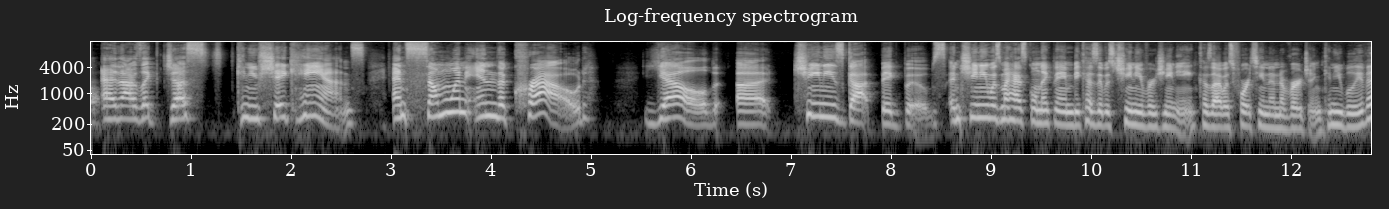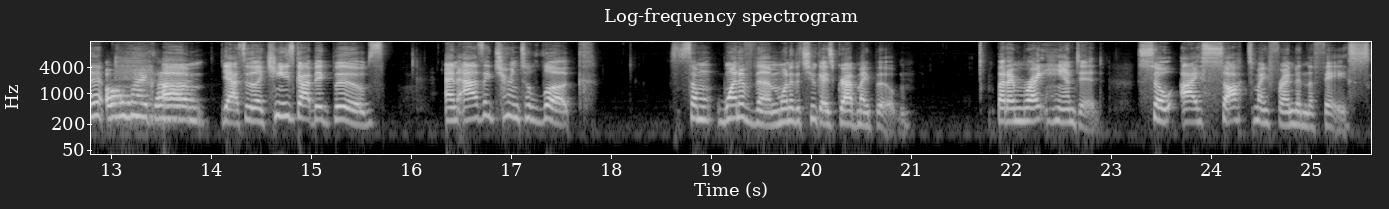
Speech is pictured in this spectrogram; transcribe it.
go. And I was like, just can you shake hands? And someone in the crowd yelled, uh, Cheeny's got big boobs. And Cheeny was my high school nickname because it was Cheeny Virginie because I was 14 and a virgin. Can you believe it? Oh my god. Um, yeah, so like Cheeny's got big boobs. And as I turned to look, some one of them, one of the two guys grabbed my boob. But I'm right-handed. So I socked my friend in the face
